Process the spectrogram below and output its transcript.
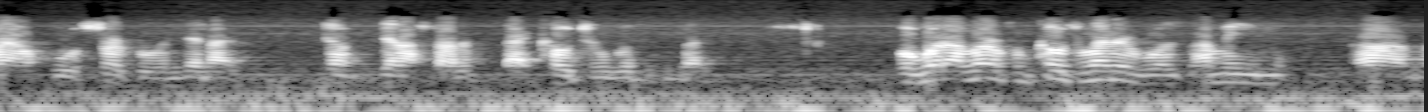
around full circle, and then I then I started back coaching with him. But but what I learned from Coach Leonard was, I mean, um,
